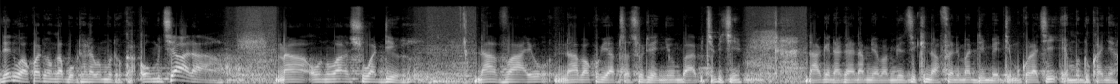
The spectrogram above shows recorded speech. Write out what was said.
then wakwatibwa nga bwe obutaala bw'emmotoka. Omukyala ono wa shuwadil n'avaayo n'abakubi amusasulira ennyumba biki biki n'agenda genda namuyamba music n'afuna ne management mukola ki? Emuddukanya.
